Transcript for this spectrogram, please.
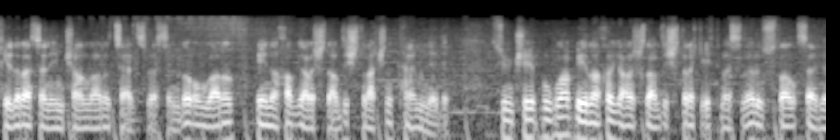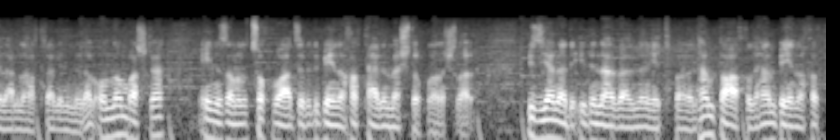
federasiyanın imkanları çərçivəsində onların beynəlxalq yarışlarda iştirakını təmin edir. Çünki bunlar beynəlxalq yarışlarda iştirak etməsələr öz ustalıq səviyyələrini artıra bilmirlər. Ondan başqa eyni zamanda çox vacibdir beynəlxalq təlim məşq toplanışları. Biz yenə də ilin əvvəlindən etibarən həm daxili, həm beynəlxalq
